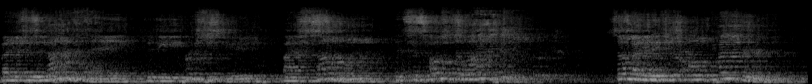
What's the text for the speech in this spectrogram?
But it's another thing to be persecuted by someone that's supposed to like you. Somebody that's your own countryman.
